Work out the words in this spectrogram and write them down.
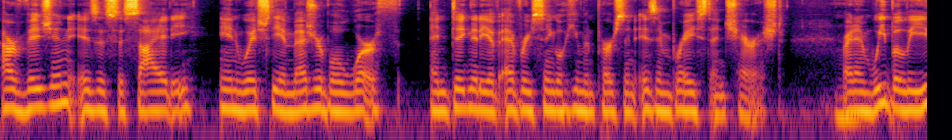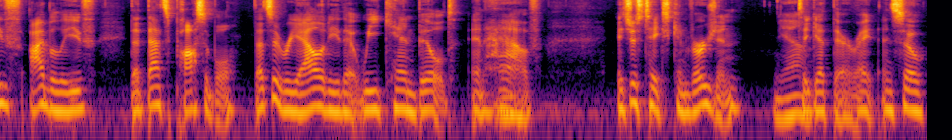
our vision is a society in which the immeasurable worth and dignity of every single human person is embraced and cherished, right? And we believe, I believe, that that's possible. That's a reality that we can build and have. It just takes conversion Yeah. to get there, right? And so,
